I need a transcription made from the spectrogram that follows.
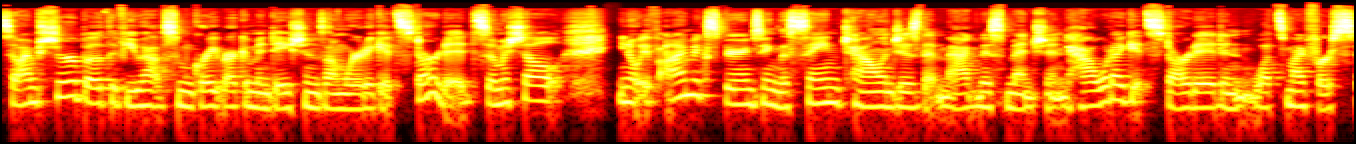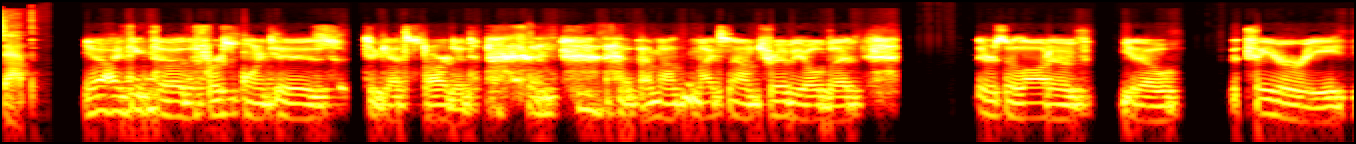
So I'm sure both of you have some great recommendations on where to get started. So, Michelle, you know, if I'm experiencing the same challenges that Magnus mentioned, how would I get started and what's my first step? Yeah, I think the, the first point is to get started. that might sound trivial, but there's a lot of, you know, theory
